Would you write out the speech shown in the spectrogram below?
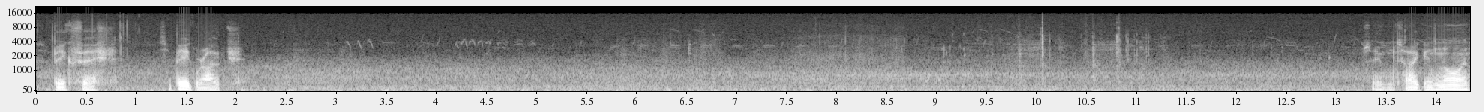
It's a big fish. It's a big roach. It's even taking line.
